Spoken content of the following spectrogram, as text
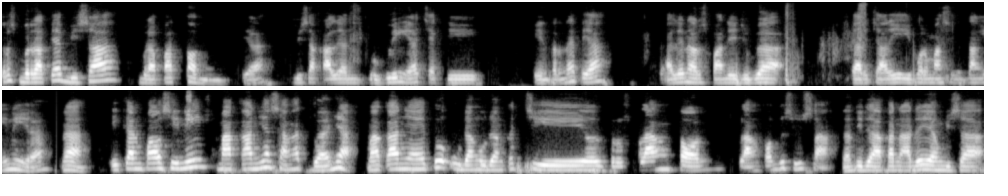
Terus beratnya bisa berapa ton ya. Bisa kalian googling ya, cek di internet ya. Kalian harus pandai juga cari-cari informasi tentang ini ya. Nah, ikan paus ini makannya sangat banyak. Makannya itu udang-udang kecil, terus plankton. Plankton itu susah dan tidak akan ada yang bisa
